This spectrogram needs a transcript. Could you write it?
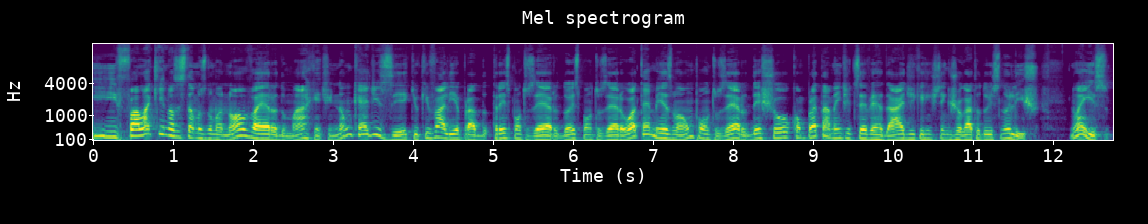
E falar que nós estamos numa nova era do marketing não quer dizer que o que valia para 3.0, 2.0 ou até mesmo a 1.0 deixou completamente de ser verdade e que a gente tem que jogar tudo isso no lixo. Não é isso.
